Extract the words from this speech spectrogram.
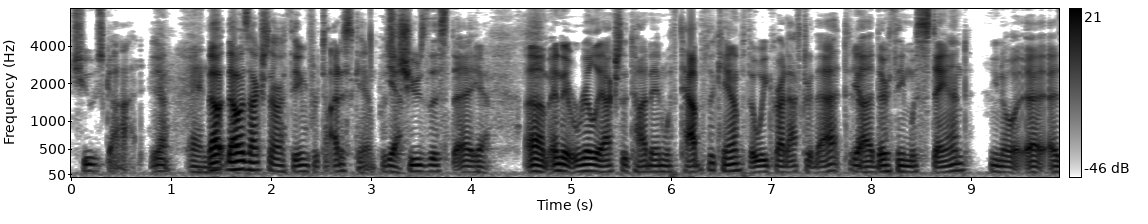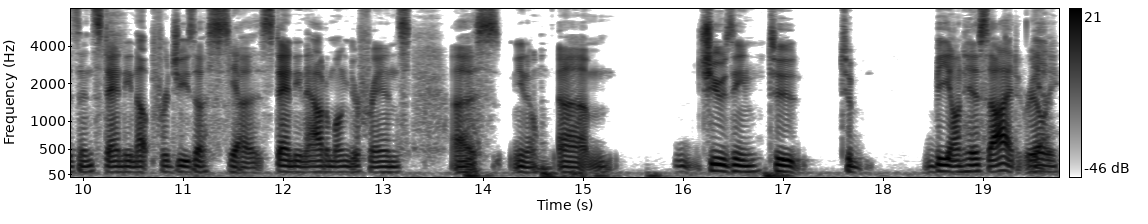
choose God. Yeah. And That, that was actually our theme for Titus Camp was Yeah. choose this day. Yeah. Um, and it really actually tied in with Tabitha Camp the week right after that. Yeah. Uh, their theme was stand, you know, a- as in standing up for Jesus, Yeah. uh, standing out among your friends, uh, you know, um, choosing to, to be on his side, really.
